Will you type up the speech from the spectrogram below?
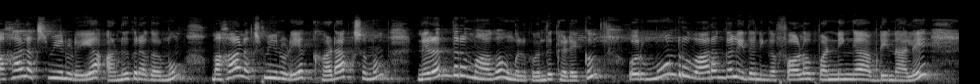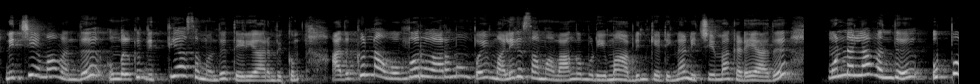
மகாலட்சுமியினுடைய அனுகிரகமும் மகாலட்சுமியினுடைய கடாட்சமும் நிரந்தரமாக உங்களுக்கு வந்து கிடைக்கும். ஒரு மூன்று வாரங்கள் இதை நீங்கள் ஃபாலோ பண்ணீங்க அப்படின்னாலே நிச்சயமாக வந்து உங்களுக்கு வித்தியாசம் வந்து தெரிய ஆரம்பிக்கும். அதுக்கு நான் ஒவ்வொரு வாரமும் போய் மளிகை சாமான் வாங்க முடியுமா அப்படின்னு கேட்டிங்கன்னா நிச்சயமாக கிடையாது. முன்னெல்லாம் வந்து உப்பு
